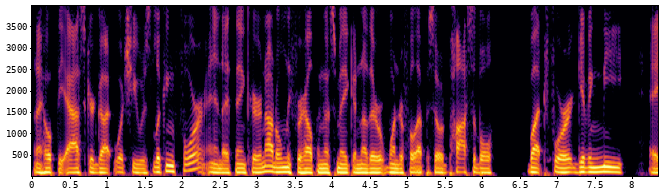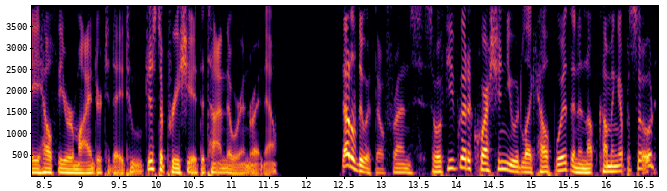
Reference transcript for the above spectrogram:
and I hope the asker got what she was looking for. And I thank her not only for helping us make another wonderful episode possible, but for giving me a healthy reminder today to just appreciate the time that we're in right now. That'll do it though, friends. So if you've got a question you would like help with in an upcoming episode,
